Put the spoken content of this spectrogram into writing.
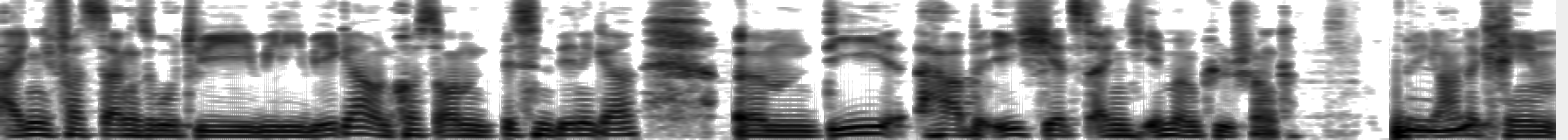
eigentlich fast sagen, so gut wie, wie die Vega und kostet auch ein bisschen weniger. Ähm, die habe ich jetzt eigentlich immer im Kühlschrank. Vegane Creme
